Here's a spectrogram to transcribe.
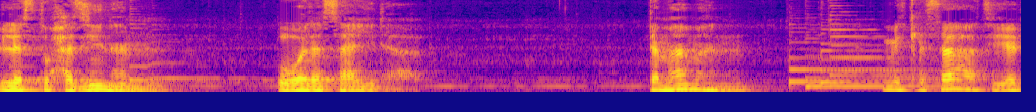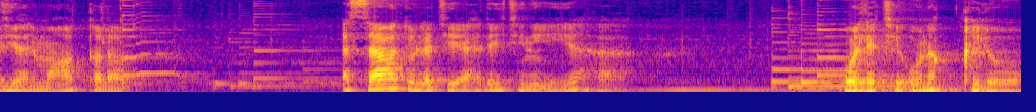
لست حزينا ولا سعيدا. تماما مثل ساعة يدي المعطلة الساعة التي أهديتني إياها والتي أنقل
